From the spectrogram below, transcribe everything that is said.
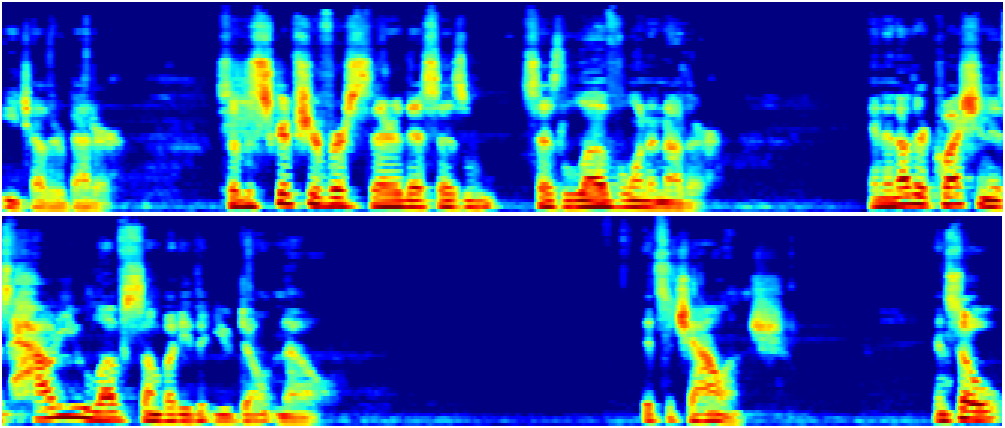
each other better. So the scripture verse there that says says love one another. And another question is how do you love somebody that you don't know? It's a challenge. And so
